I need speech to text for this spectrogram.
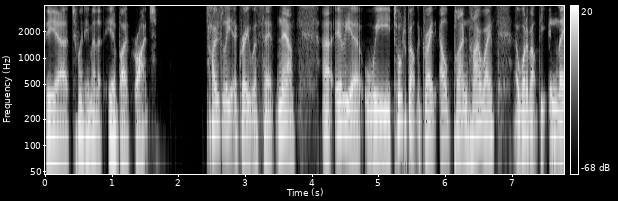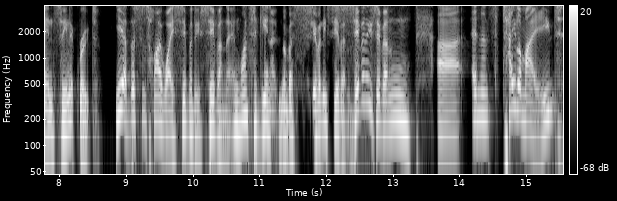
the uh, 20 minute airboat rides. Totally agree with that. Now, uh, earlier we talked about the Great Alpine Highway. Uh, what about the Inland Scenic Route? Yeah, this is Highway 77. And once again, number 77. 77. Uh, and it's tailor made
